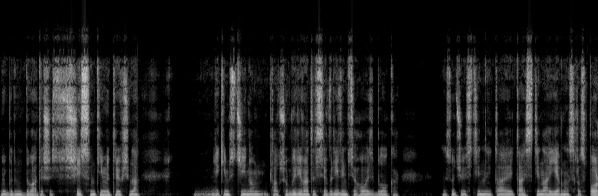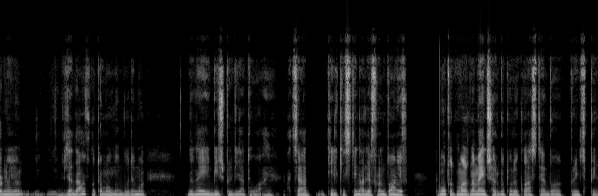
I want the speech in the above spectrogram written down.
Ми будемо додавати 6, 6 см сюди якимсь чином, так, щоб вирівнятися в рівень цього ось блока несучої стіни. Та, та стіна є в нас розпорною для даху, тому ми будемо до неї більш приділяти уваги. А ця тільки стіна для фронтонів, тому тут можна менше арматури вкласти, або, в принципі,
